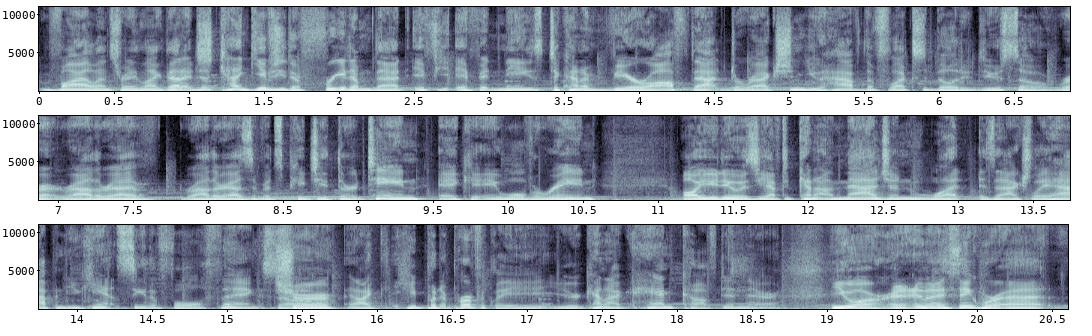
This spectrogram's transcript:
violence, or anything like that. It just kind of gives you the freedom that if you, if it needs to kind of veer off that direction, you have the flexibility to do so. Ra- rather, have, rather as if it's PG-13, aka Wolverine, all you do is you have to kind of imagine what is actually happening. You can't see the full thing. So, Sure. Like he put it perfectly. You're kind of handcuffed in there. You are, and, and I think we're at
